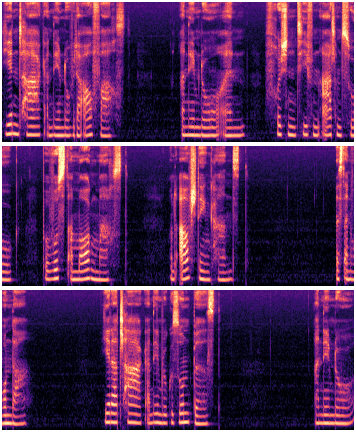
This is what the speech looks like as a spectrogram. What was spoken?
Jeden Tag, an dem du wieder aufwachst, an dem du einen frischen, tiefen Atemzug bewusst am Morgen machst und aufstehen kannst, ist ein Wunder. Jeder Tag, an dem du gesund bist, an dem du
